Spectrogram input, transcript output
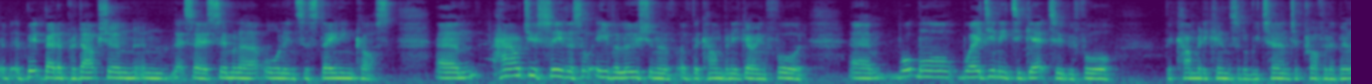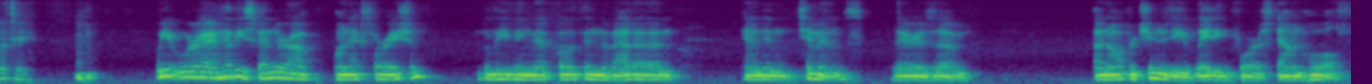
a bit better production and let's say a similar all-in sustaining cost. Um, how do you see the sort of evolution of, of the company going forward? Um, what more? Where do you need to get to before the company can sort of return to profitability? We, we're a heavy spender on, on exploration, believing that both in Nevada and, and in Timmins, there's um, an opportunity waiting for us downhole.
